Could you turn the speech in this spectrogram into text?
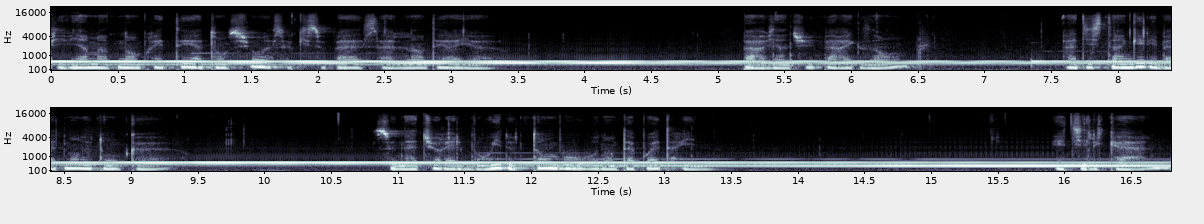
Puis viens maintenant prêter attention à ce qui se passe à l'intérieur. Parviens-tu par exemple à distinguer les battements de ton cœur, ce naturel bruit de tambour dans ta poitrine. Est-il calme?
